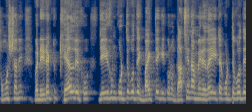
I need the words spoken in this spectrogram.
সমস্যা নেই। বাট এটা একটু খেয়াল রেখো যে এরকম করতে করতে বাইকটা গিয়ে কোনো গাছে না মেরে দেয়, এটা করতে করতে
